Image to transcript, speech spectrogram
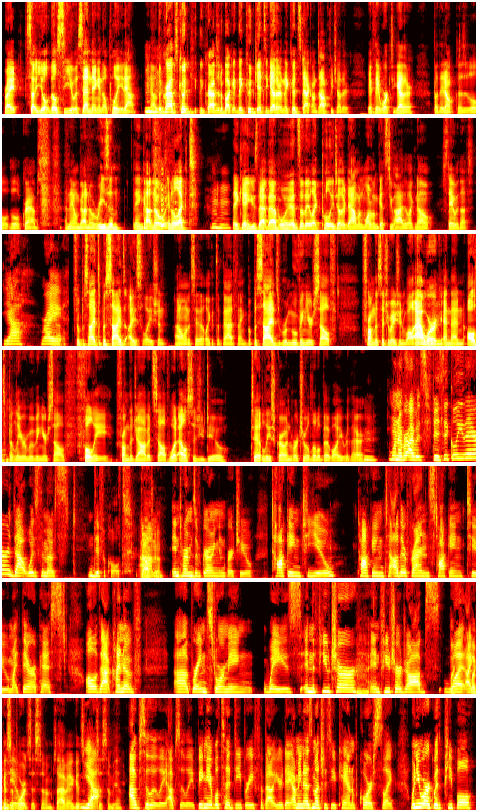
right? So you'll they'll see you ascending and they'll pull you down. You know the Mhm. crabs could the crabs in a bucket they could get together and they could stack on top of each other if they work together but they don't because they're little little crabs and they don't got no reason they ain't got no intellect mm-hmm. they can't use that bad boy and so they like pull each other down when one of them gets too high they're like no stay with us yeah, right. Yeah. so besides besides isolation i don't want to say that like it's a bad thing but besides removing yourself from the situation while at work Mhm. and then ultimately removing yourself fully from the job itself what else did you do to at least grow in virtue a little bit while you were there Mm. Whenever I was physically there, that was the most difficult. Gotcha. Um, in terms of growing in virtue, talking to you, talking to other friends, talking to my therapist, all of that kind of uh, brainstorming ways in the future, in future jobs. Like, what I like a do. support system. So having a good support Yeah. system, yeah. Absolutely, absolutely. Being able to debrief about your day. I mean, as much as you can, of course. Like when you work with people,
